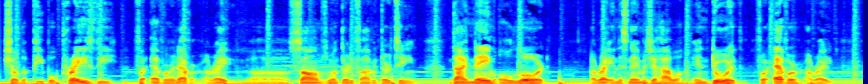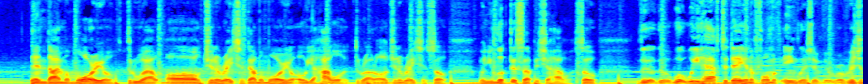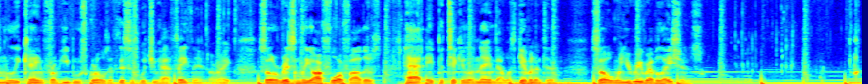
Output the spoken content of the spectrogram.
shall the people praise thee forever and ever. All right. Uh, uh, Psalms 135 and 13. Thy name, O Lord, all right, and his name is Yahawah, endureth forever, all right, and thy memorial throughout all generations. Thy memorial, O Yahawah, throughout all generations. So when you look this up, it's Yahawah. So the, the what we have today in the form of English originally came from Hebrew scrolls, if this is what you have faith in, all right? So originally our forefathers had a particular name that was given unto them. So when you read Revelations,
